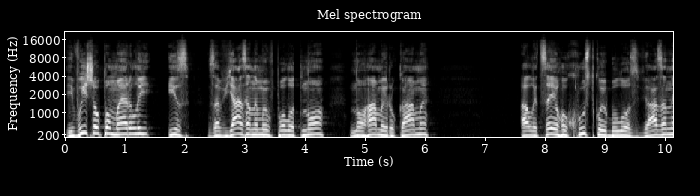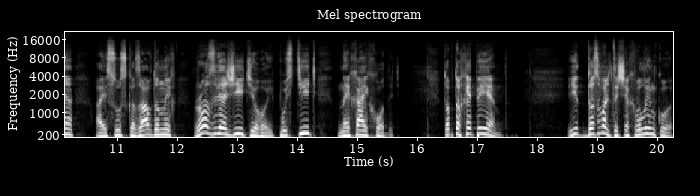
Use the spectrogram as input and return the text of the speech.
І вийшов померлий із зав'язаними в полотно ногами й руками, а лице його хусткою було зв'язане, а Ісус сказав до них: розв'яжіть його і пустіть, нехай ходить. Тобто хеппі-енд. І дозвольте ще хвилинку.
